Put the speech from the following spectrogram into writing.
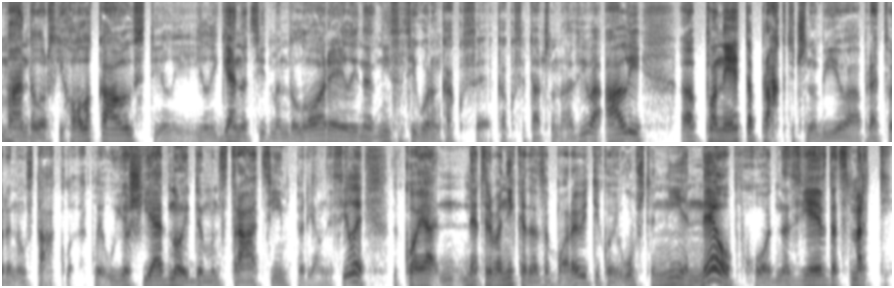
Mandalorski holokaust ili, ili genocid Mandalore ili ne, nisam siguran kako se, kako se tačno naziva, ali a, planeta praktično biva pretvorena u staklo. Dakle, u još jednoj demonstraciji imperialne sile koja ne treba nikada zaboraviti, koja uopšte nije neophodna zvijezda smrti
